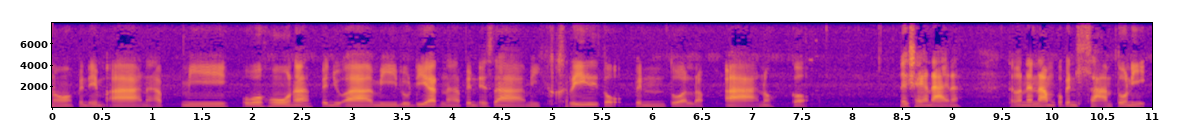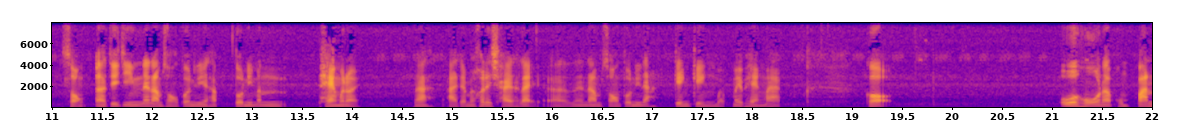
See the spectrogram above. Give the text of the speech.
เนาะเป็น MR นะครับ มีโอเวอร์โฮนะเป็น UR มีลูเดียสนะครับเป็น SR มีคริโตเป็นตัวรับ R เนาะก็เลือกใช้กันได้นะ แต่ก็แนะนำก็เป็น 3 ตัวนี้2อ่าจริงๆ แนะนำ2ตัวนี้นครับตัวนี้มันแพงไปหน่อยนะอาจจะไม่ค่อยได้ใช้เท่าไหร่อ่าแนะนำสองตัวนี้นะ เก่งๆ แบบไม่แพงมาก ก็โอเวอร์โฮนะผมปั้น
